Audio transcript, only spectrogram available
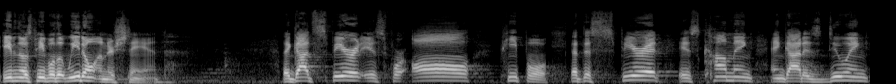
Even those people that we don't understand. That God's Spirit is for all people. That the Spirit is coming and God is doing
